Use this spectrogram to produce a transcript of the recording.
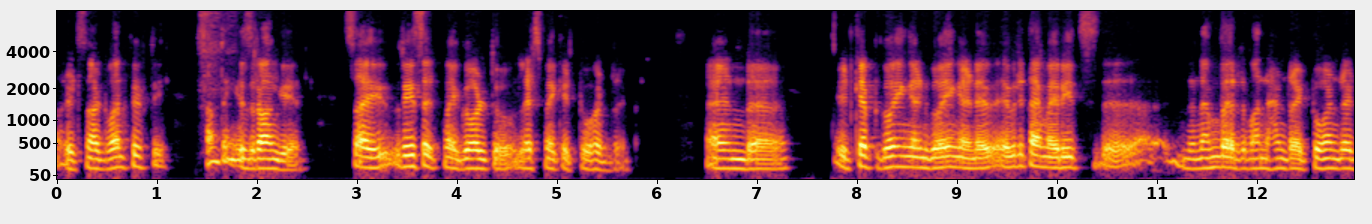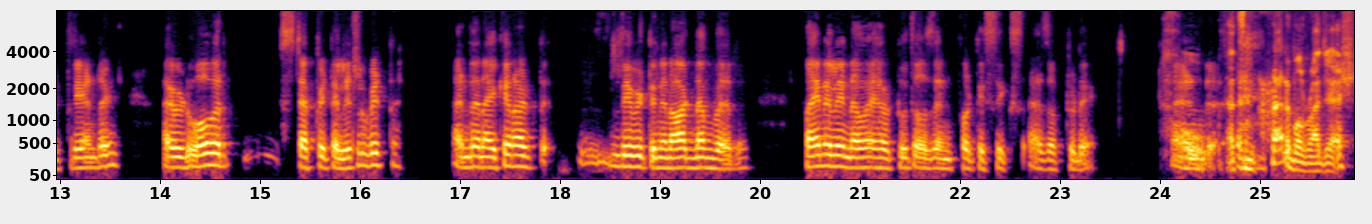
or it's not 150. Something is wrong here. So I reset my goal to let's make it 200 and uh, it kept going and going. And every time i reached the, the number 100 200 300 i would overstep it a little bit. And then i cannot leave it in an odd number. Finally now i have 2046 as of today. And oh, that's incredible rajesh.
